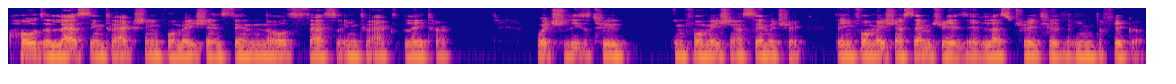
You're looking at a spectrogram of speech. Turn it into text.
hold less interaction information than nodes that interact later, which leads to information asymmetry. The information asymmetry is illustrated in the figure.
